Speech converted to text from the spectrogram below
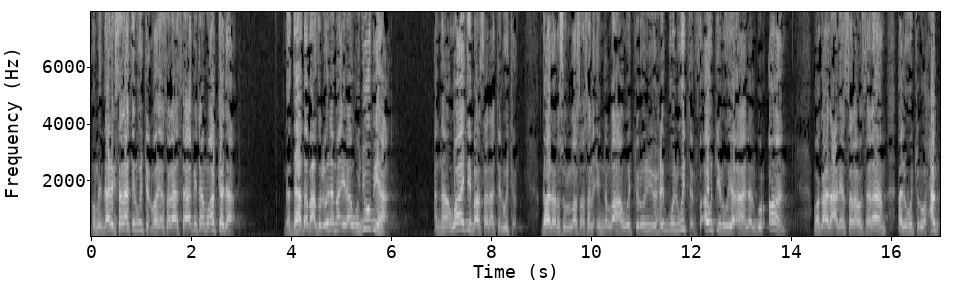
ومن ذلك صلاة الوتر وهي صلاة ثابتة مؤكدة قد ذهب بعض العلماء إلى وجوبها أنها واجبة صلاة الوتر قال رسول الله صلى الله عليه وسلم إن الله وتر يحب الوتر فأوتروا يا أهل القرآن وقال عليه الصلاة والسلام الوتر حق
